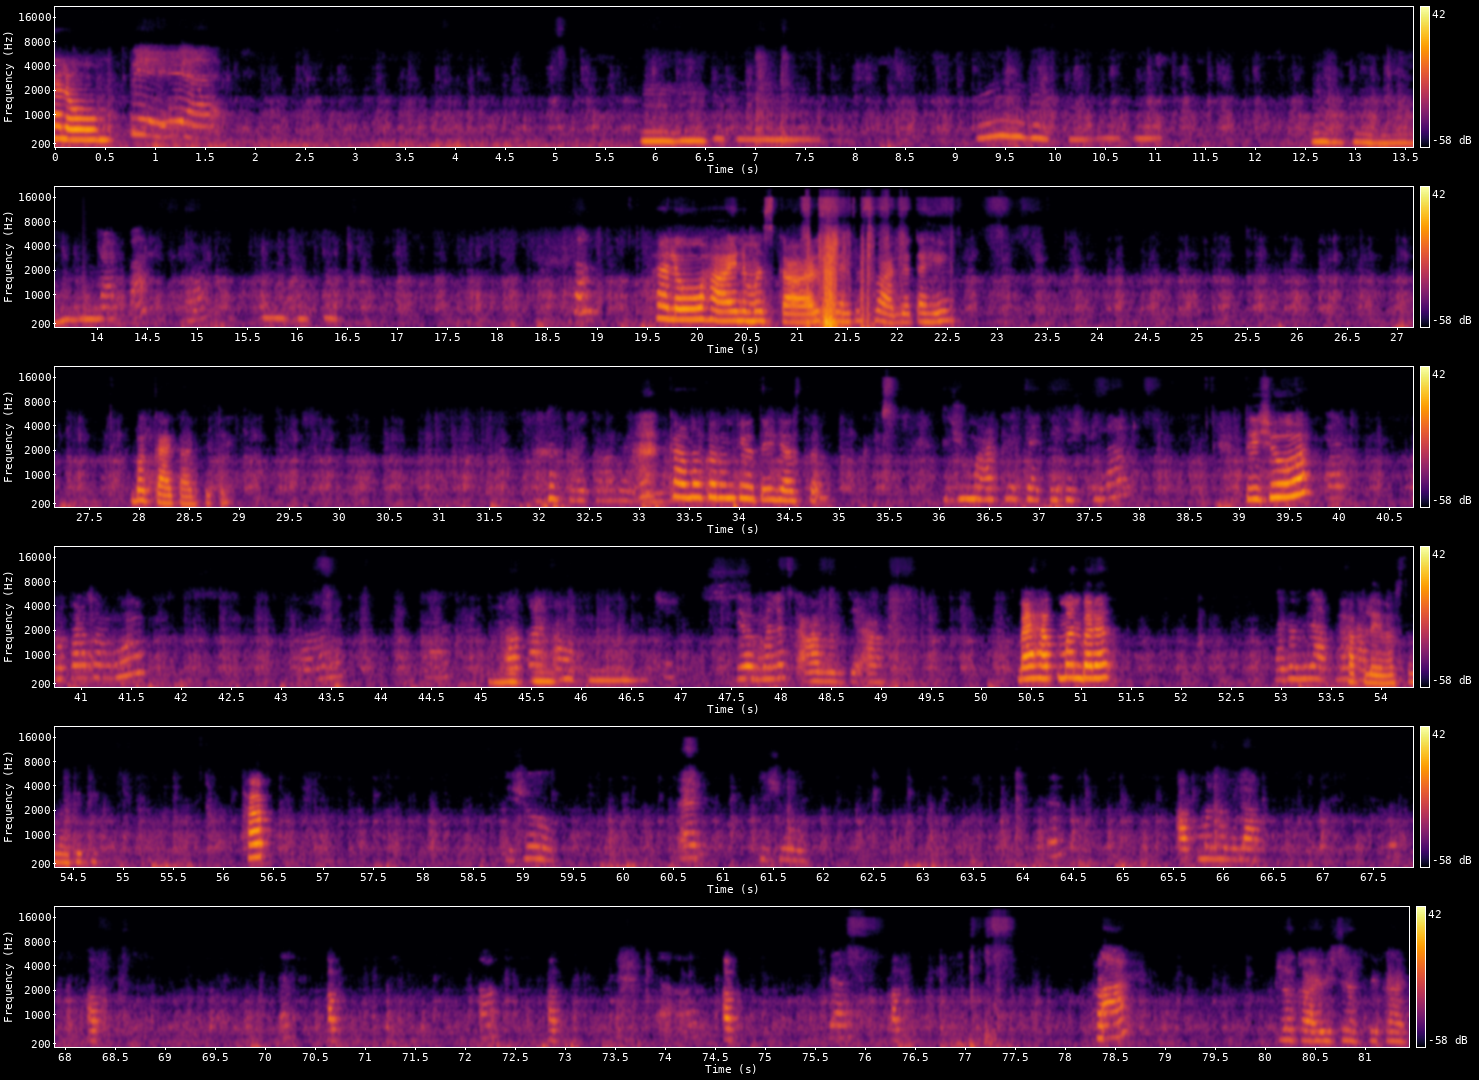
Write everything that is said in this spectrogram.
Hello hello hi नमस्कार. स्वागत आहे. बघ काय काढते ते. ते मलाच आ म्हणते आ. बाय हाप मन बरं. हापलंय मस्त म्हणते ती. हाप. टिशू ए टिशू आप म्हणा मला आप आप आप आप आप हाप. तुला काय विचारते काय?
